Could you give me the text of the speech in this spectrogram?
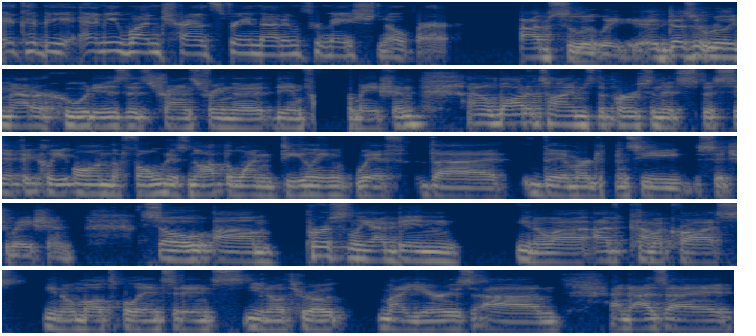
it could be anyone transferring that information over? Absolutely. It doesn't really matter who it is that's transferring the, the information information. And a lot of times the person that's specifically on the phone is not the one dealing with the the emergency situation. So um, personally, I've been, you know, uh, I've come across, you know, multiple incidents, you know, throughout my years. Um, and as a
